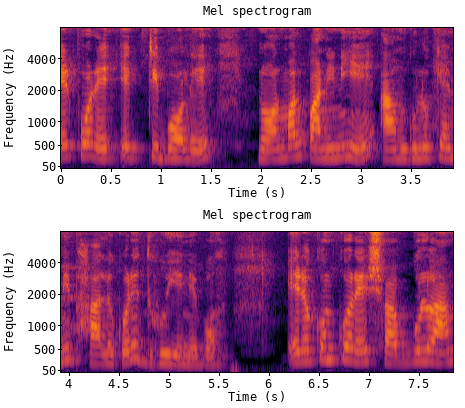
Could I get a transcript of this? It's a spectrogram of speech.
এরপরে একটি বলে নর্মাল পানি নিয়ে আমগুলোকে আমি ভালো করে ধুয়ে নেব। এরকম করে সবগুলো আম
